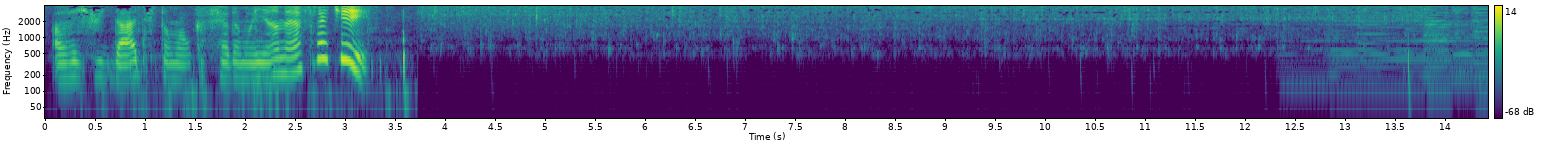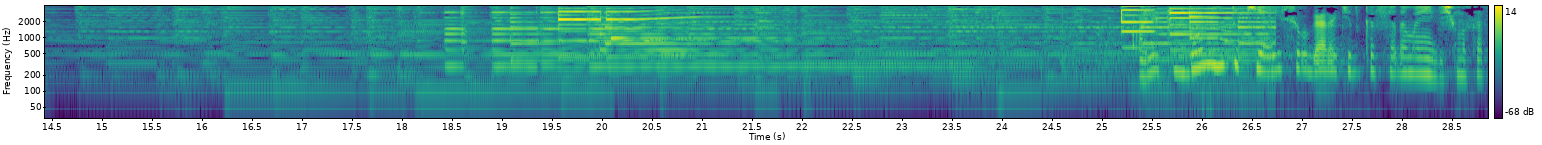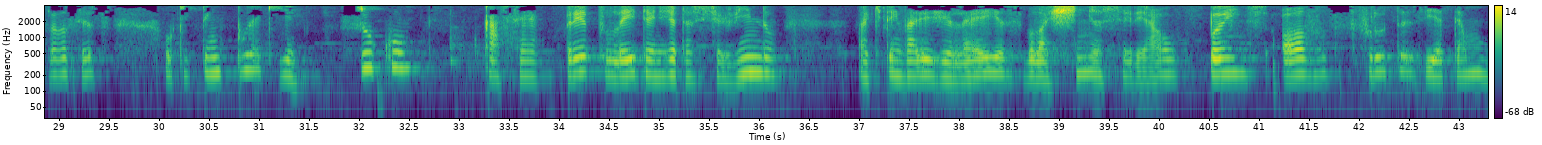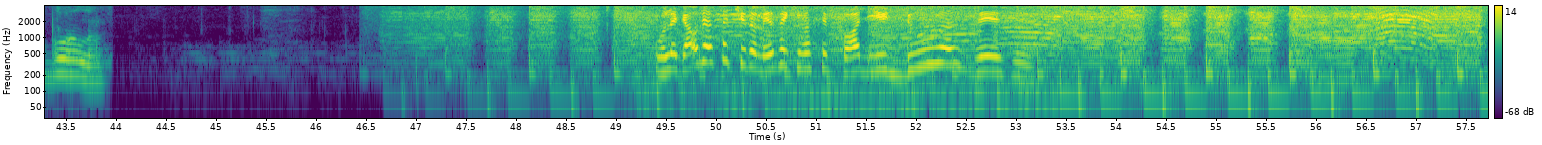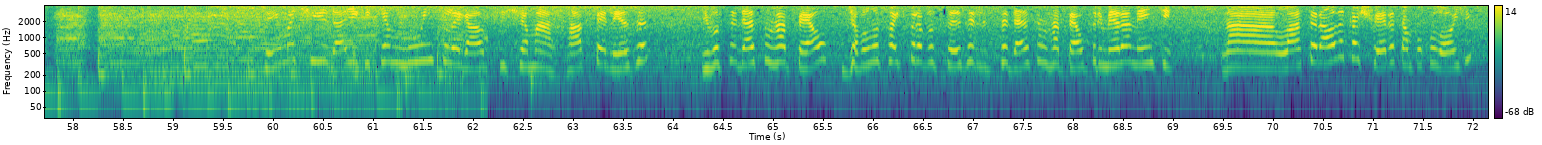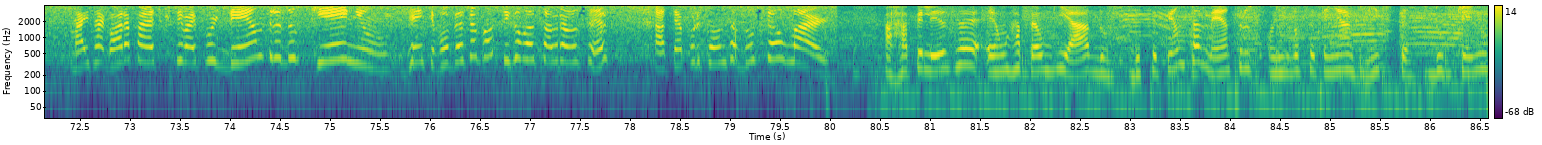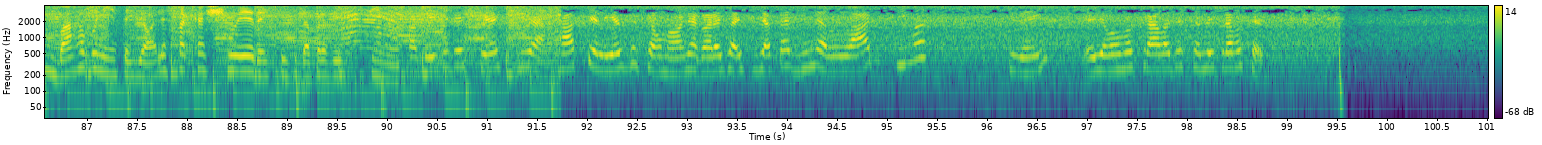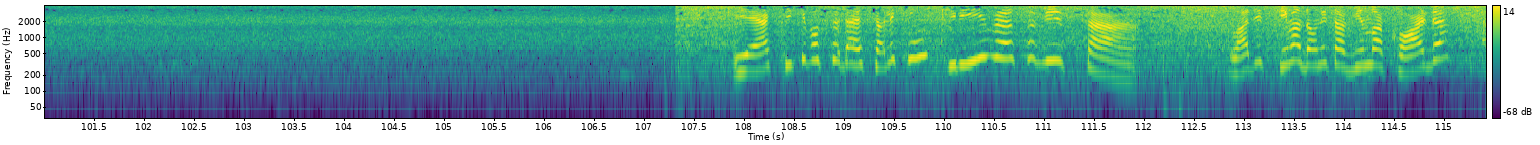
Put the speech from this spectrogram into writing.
as atividades, tomar o café da manhã, né, Fred? Que é esse lugar aqui do café da manhã. Deixa eu mostrar pra vocês o que tem por aqui. Suco, café preto, leite, a Aninha tá se servindo. Aqui tem várias geleias, bolachinhas, cereal, pães, ovos, frutas e até um bolo. O legal dessa tirolesa é que você pode ir duas vezes. Chama rapeleza. E você desce um rapel, já vou mostrar aqui pra vocês, ele- você desce um rapel primeiramente na lateral da cachoeira, tá um pouco longe. Mas agora parece que você vai por dentro do canyon. Gente, eu vou ver se eu consigo mostrar pra vocês, até por conta do celular. A rapeleza é um rapel guiado de 70 metros, onde você tem a vista do Canyon Barra Bonita. E olha essa cachoeira aqui que dá pra ver de cima. Acabei de descer aqui a Rapeleza, que é o nome, agora já, já tá vindo é lá de cima, que vem. Eu já vou mostrar ela descendo aí pra vocês. E é aqui que você desce. Olha que incrível essa vista. Lá de cima, de onde tá vindo a corda,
